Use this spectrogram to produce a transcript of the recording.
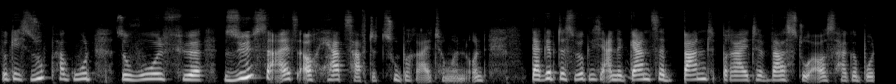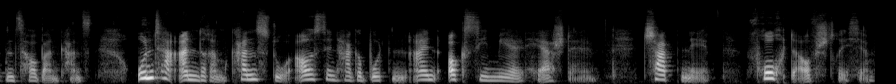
wirklich super gut sowohl für süße als auch herzhafte Zubereitungen. Und da gibt es wirklich eine ganze Bandbreite, was du aus Hagebutten zaubern kannst. Unter anderem kannst du aus den Hagebutten ein Oxymehl herstellen, Chutney, Fruchtaufstriche.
